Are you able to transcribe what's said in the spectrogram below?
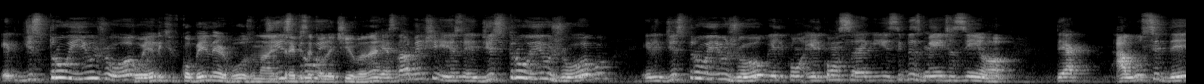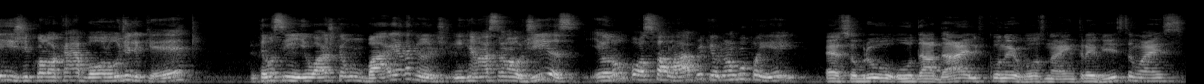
ele destruiu o jogo. Foi ele que ficou bem nervoso na Destruiu. entrevista coletiva, né? É exatamente isso. Ele destruiu o jogo. Ele destruiu o jogo. Ele, con- ele consegue simplesmente assim, ó, ter a, a lucidez de colocar a bola onde ele quer. Então, assim, eu acho que é um baile atacante. Em relação ao Dias, eu não posso falar porque eu não acompanhei. É, sobre o, o Dadá, ele ficou nervoso na entrevista, mas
